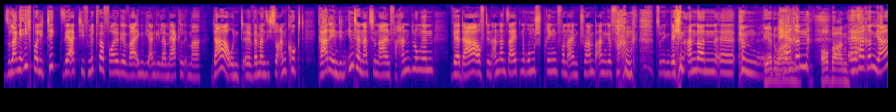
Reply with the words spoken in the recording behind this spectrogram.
solange ich Politik sehr aktiv mitverfolge, war irgendwie Angela Merkel immer da. Und äh, wenn man sich so anguckt, gerade in den internationalen Verhandlungen, wer da auf den anderen Seiten rumspringt, von einem Trump angefangen zu irgendwelchen anderen äh, Erdogan, Herren, Orban. äh, Herren, ja,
